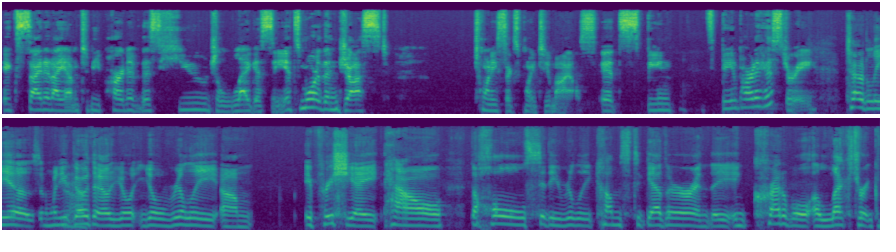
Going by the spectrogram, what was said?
excited I am to be part of this huge legacy. It's more than just 26.2 miles. It's being it's being part of history. Totally is. And when you yeah. go there, you'll you'll really um, appreciate how the whole city really comes together and the incredible electric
